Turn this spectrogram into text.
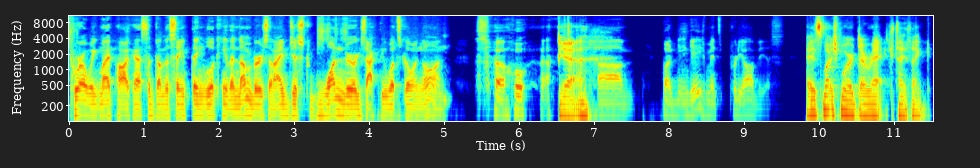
growing my podcast, I've done the same thing, looking at the numbers, and I just wonder exactly what's going on. So, yeah. um, but engagement's pretty obvious. It's much more direct, I think.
